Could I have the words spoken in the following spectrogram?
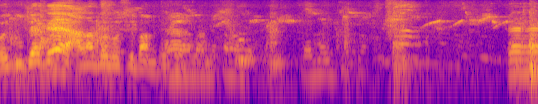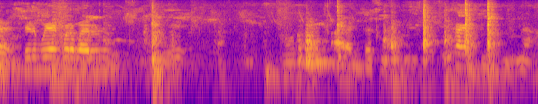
ওই দুটাকে আলাদা রশি বাঁধবে। হ্যাঁ হ্যাঁ সেটা মুই একবার বাইরে আর একটা না।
